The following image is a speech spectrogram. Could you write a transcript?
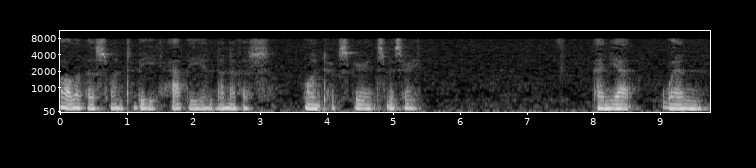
all of us want to be happy and none of us want to experience misery. And yet, when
